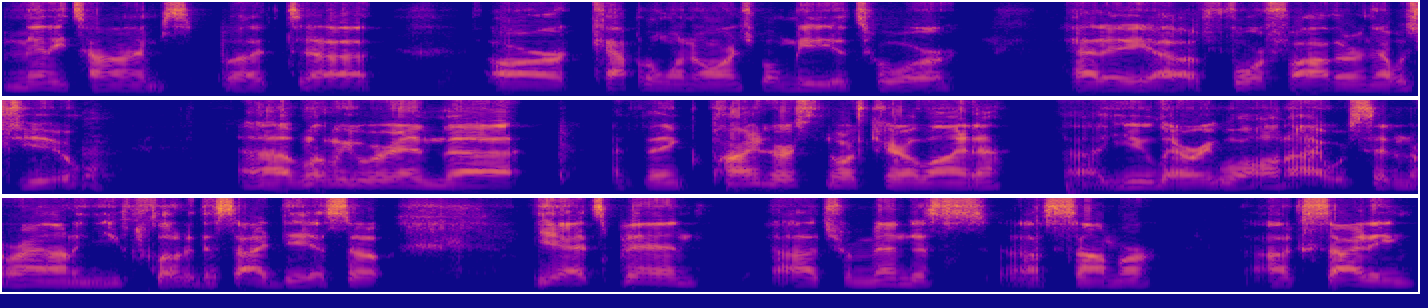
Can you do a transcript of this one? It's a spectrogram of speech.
many times, but uh, our Capital One Orange Bowl media tour had a uh, forefather, and that was you. Uh, when we were in, uh, I think, Pinehurst, North Carolina, uh, you, Larry Wahl, and I were sitting around, and you floated this idea. So, yeah, it's been a tremendous uh, summer, uh, exciting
